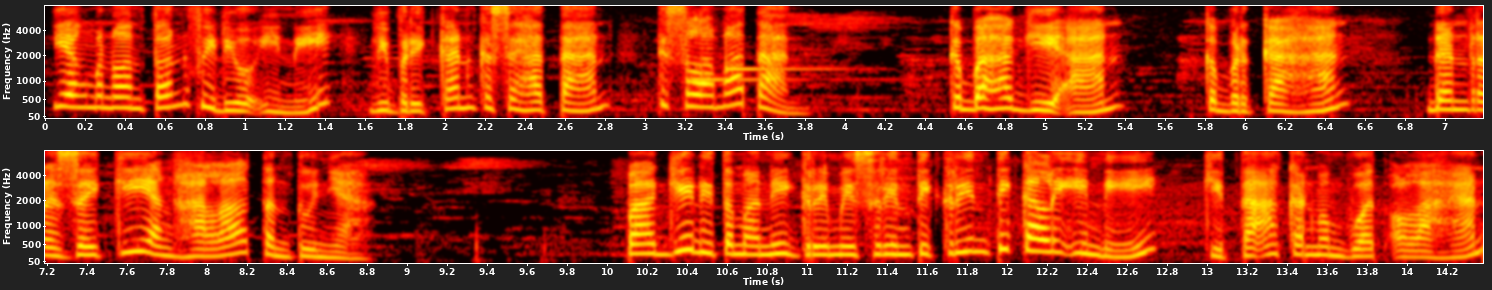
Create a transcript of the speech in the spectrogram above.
yang menonton video ini diberikan kesehatan, keselamatan, kebahagiaan, keberkahan, dan rezeki yang halal tentunya. Pagi ditemani gerimis rintik-rintik kali ini, kita akan membuat olahan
